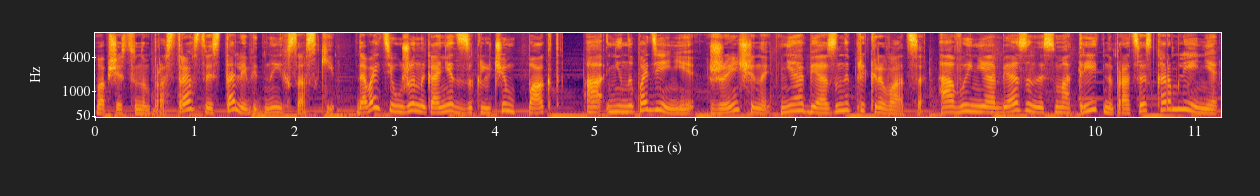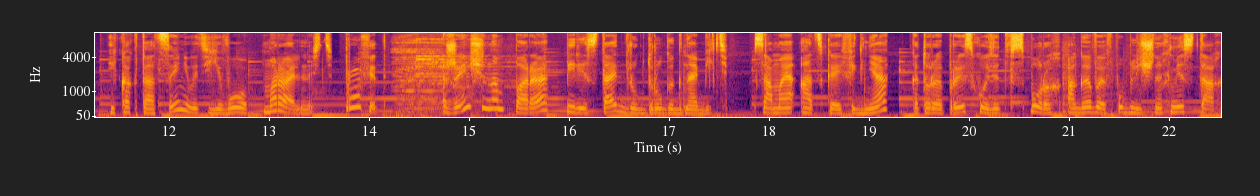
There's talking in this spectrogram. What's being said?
в общественном пространстве стали видны их соски. Давайте уже наконец заключим пакт о ненападении. Женщины не обязаны прикрываться, а вы не обязаны смотреть на процесс кормления и как-то оценивать его моральность. Профит. Женщинам пора перестать друг друга гнобить. Самая адская фигня, которая происходит в спорах АГВ в публичных местах,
